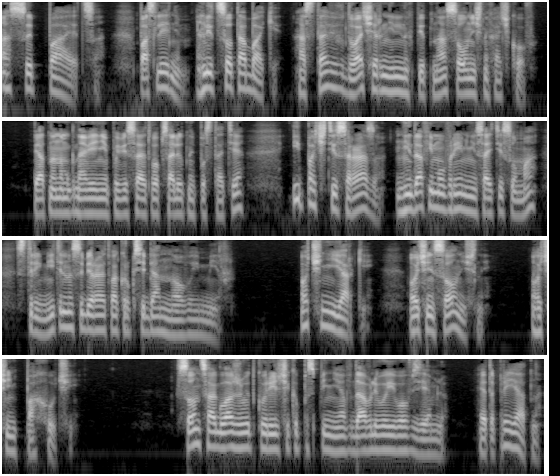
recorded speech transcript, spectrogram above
осыпается. Последним — лицо табаки, оставив два чернильных пятна солнечных очков. Пятна на мгновение повисают в абсолютной пустоте, и почти сразу, не дав ему времени сойти с ума, стремительно собирают вокруг себя новый мир. Очень яркий, очень солнечный, очень пахучий. Солнце оглаживает курильщика по спине, вдавливая его в землю. Это приятно,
